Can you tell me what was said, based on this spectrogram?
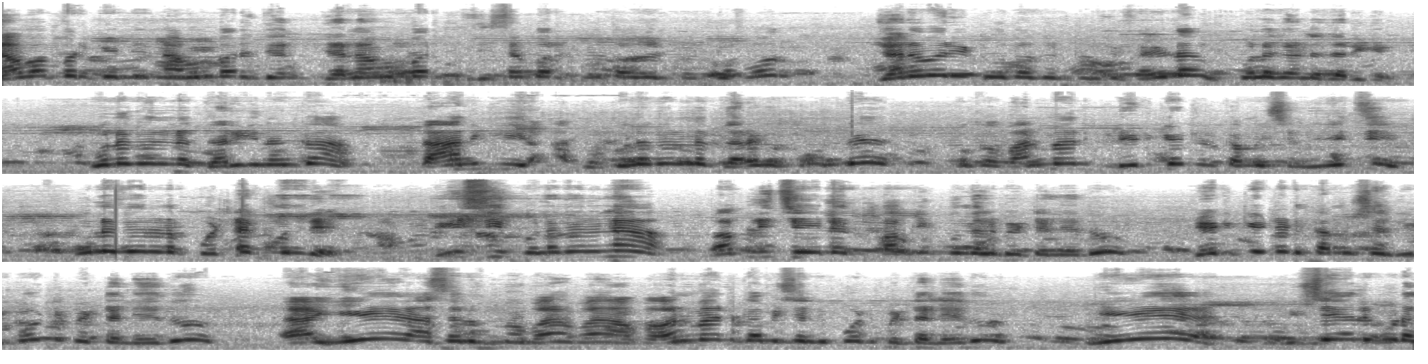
నవంబర్కి వెళ్ళి నవంబర్ జ- November December two thousand twenty four జనవరి టూ థౌజండ్ ట్వంటీ ఫైవ్లో కులగణన జరిగింది కులగణన జరిగినాక దానికి అది కులగణన జరగకముందే ఒక వన్ మ్యాన్ డెడికేటెడ్ కమిషన్ వేసి కులగణన పుట్టకముందే బీసీ కులగణన పబ్లిక్ చేయలేదు పబ్లిక్ ముందలు పెట్టలేదు డెడికేటెడ్ కమిషన్ రిపోర్ట్ పెట్టలేదు ఏ అసలు వన్ మ్యాన్ కమిషన్ రిపోర్ట్ పెట్టలేదు ఏ విషయాలు కూడా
